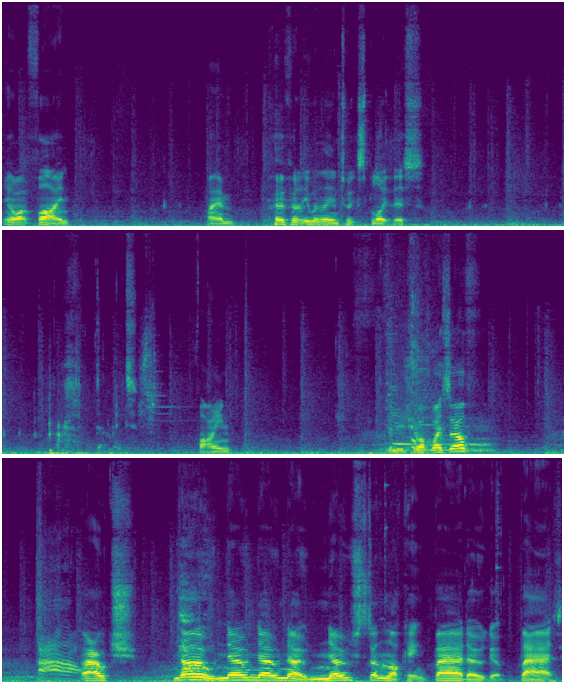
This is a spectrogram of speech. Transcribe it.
You know what, fine. I am perfectly willing to exploit this. Ah, damn it. Fine. Finish you off myself. Ouch. No, no, no, no. No stun locking. Bad, Ogre. Bad.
